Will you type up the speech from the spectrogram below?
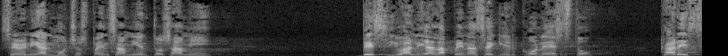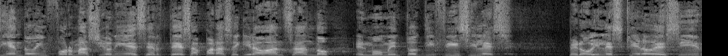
se venían muchos pensamientos a mí de si valía la pena seguir con esto, careciendo de información y de certeza para seguir avanzando en momentos difíciles. Pero hoy les quiero decir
